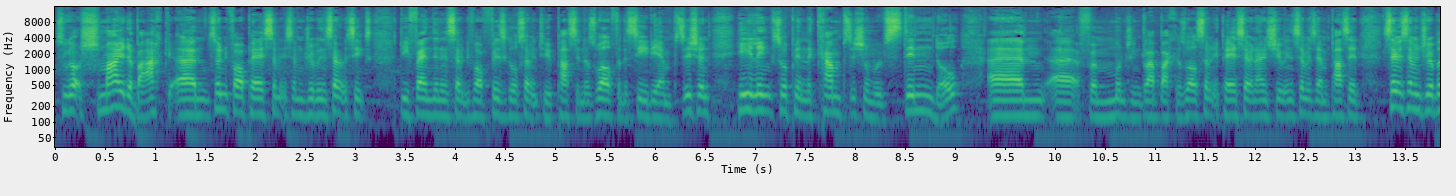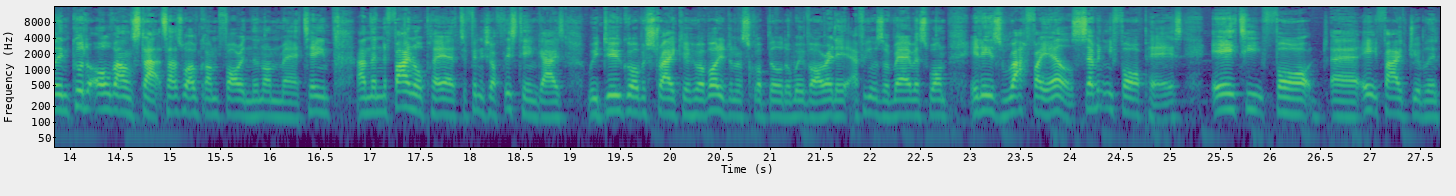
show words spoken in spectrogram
So we've got Schmeider back, um, 74 pace, 77 dribbling, 76 defending, and 74 physical, 72 passing as well for the CDM position. He links up in the cam position with Stindl um, uh, from Mönchengladbach as well. 70 pace, 79 shooting, 77 passing, 77 dribbling. Good all round stats. That's what I've gone for in the non rare team. And then the final player to finish off this team, guys, we do go with a striker who I've already done a squad builder with already. I think it was the rarest one. It is Raffael, 74 pace, 84, uh, 85 dribbling,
